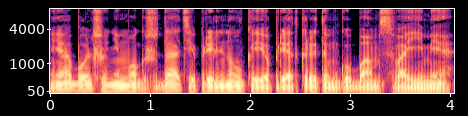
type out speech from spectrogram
Я больше не мог ждать и прильнул к ее приоткрытым губам своими.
